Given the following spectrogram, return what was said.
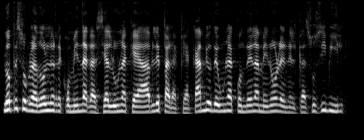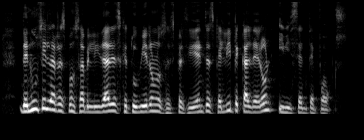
López Obrador le recomienda a García Luna que hable para que a cambio de una condena menor en el caso civil, denuncie las responsabilidades que tuvieron los expresidentes Felipe Calderón y Vicente Fox.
